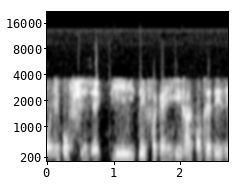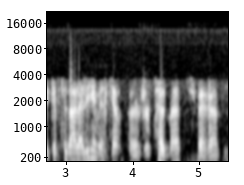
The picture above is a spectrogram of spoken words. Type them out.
au, niveau physique. Puis des fois, quand il rencontrait des équipes, c'est dans la Ligue américaine, c'est un jeu tellement différent. Puis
